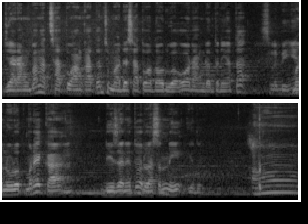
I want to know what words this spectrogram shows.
jarang banget satu angkatan cuma ada satu atau dua orang dan ternyata selebihnya. menurut mereka desain itu adalah seni gitu. oh,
